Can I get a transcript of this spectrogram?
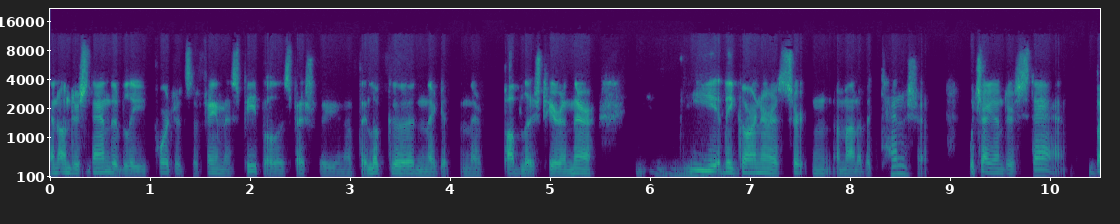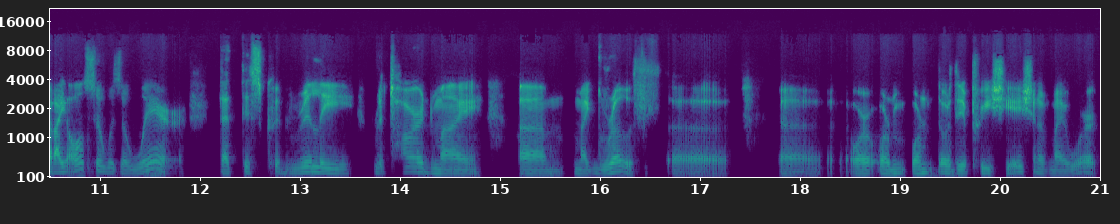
and understandably, portraits of famous people, especially you know if they look good and they get and they're published here and there, they garner a certain amount of attention which I understand. But I also was aware that this could really retard my um, my growth uh, uh, or, or, or, or the appreciation of my work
